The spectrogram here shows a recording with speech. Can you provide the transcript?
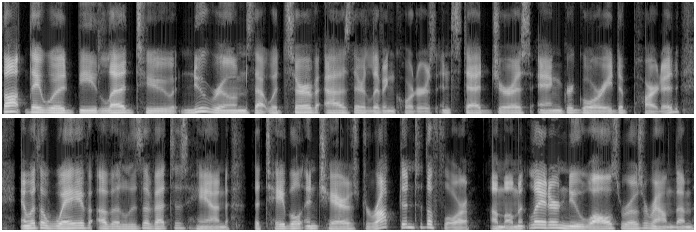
thought they would be led to new rooms that would serve as their living quarters. Instead, Juris and Grigori departed, and with a wave of Elizaveta's hand, the table and chairs dropped into the floor. A moment later, new walls rose around them.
